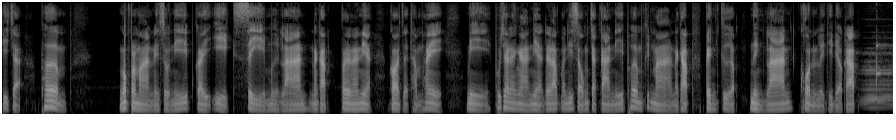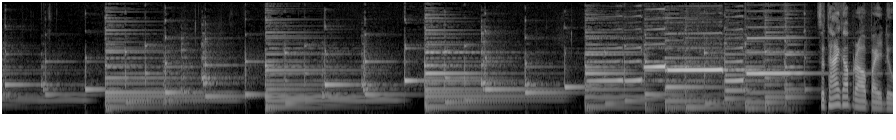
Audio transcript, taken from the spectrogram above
ที่จะเพิ่มงบประมาณในส่วนนี้ไปอีก 40,000 ล้านนะครับ เพราะฉะนั้นเนี่ย ก็จะทำให้มีผู้ใช้แรงงานเนี่ยได้รับอนิสงจากการนี้เพิ่มขึ้นมานะครับเป็นเกือบ 1 ล้านคนเลยทีเดียวครับสุดท้ายครับเราไปดู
